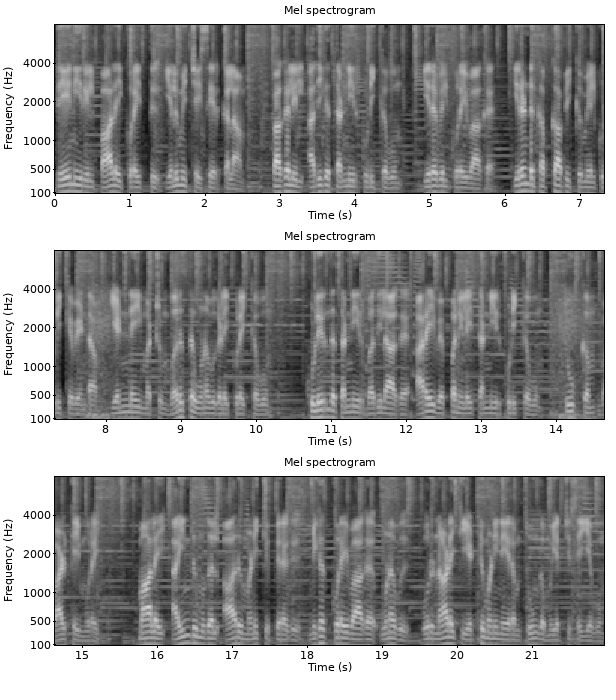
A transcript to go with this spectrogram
தேநீரில் பாலை குறைத்து எலுமிச்சை சேர்க்கலாம். பகலில் அதிக தண்ணீர் குடிக்கவும் இரவில் குறைவாக இரண்டு கப் காபிக்கு மேல் குடிக்க வேண்டாம். எண்ணெய் மற்றும் வறுத்த உணவுகளை குறைக்கவும் குளிர்ந்த தண்ணீர் பதிலாக அறை வெப்பநிலை தண்ணீர் குடிக்கவும். தூக்கம் வாழ்க்கை முறை. மாலை ஐந்து முதல் ஆறு மணிக்கு பிறகு மிக குறைவாக உணவு ஒரு நாளைக்கு எட்டு மணி நேரம் தூங்க முயற்சி செய்யவும்.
